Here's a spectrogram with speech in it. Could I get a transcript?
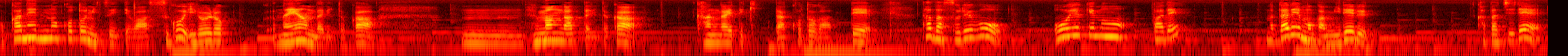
お金のことについてはすごいいろいろ悩んだりとかうん不満があったりとか考えてきたことがあってただそれを公の場で、まあ、誰もが見れる形で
